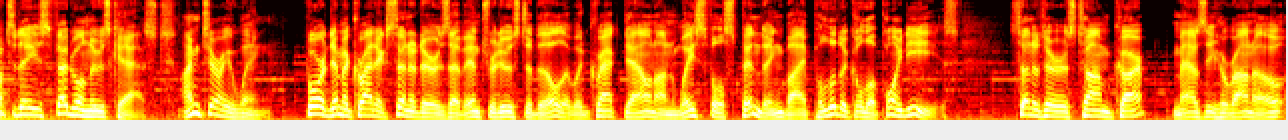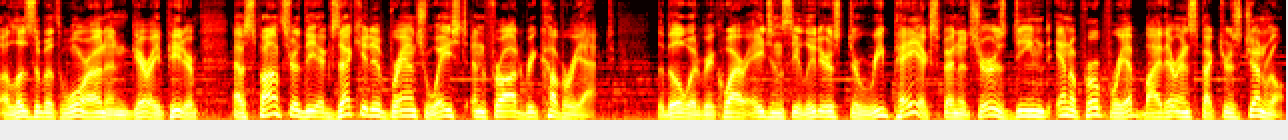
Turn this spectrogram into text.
today's federal newscast. I'm Terry Wing. Four Democratic senators have introduced a bill that would crack down on wasteful spending by political appointees. Senators Tom Carper, Mazie Hirono, Elizabeth Warren, and Gary Peter have sponsored the Executive Branch Waste and Fraud Recovery Act. The bill would require agency leaders to repay expenditures deemed inappropriate by their inspectors general.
